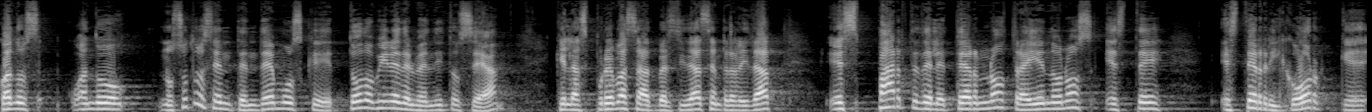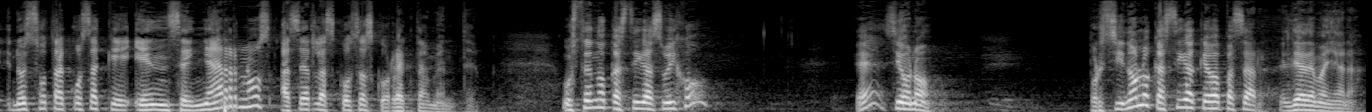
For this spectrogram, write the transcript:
Cuando, nosotros entendemos que todo viene del bendito sea, que las pruebas y adversidades en realidad es parte del eterno trayéndonos este, este rigor que no es otra cosa que enseñarnos a hacer las cosas correctamente. ¿Usted no castiga a su hijo? ¿Eh? ¿Sí o no? Porque si no lo castiga, ¿qué va a pasar el día de mañana?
